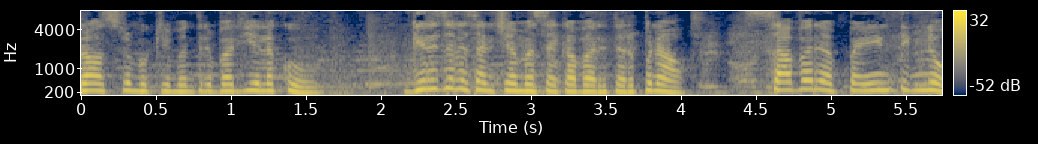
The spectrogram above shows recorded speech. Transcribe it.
రాష్ట్ర ముఖ్యమంత్రి వర్యులకు గిరిజన సంక్షేమ శాఖ వారి తరపున సవర పెయింటింగ్ను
